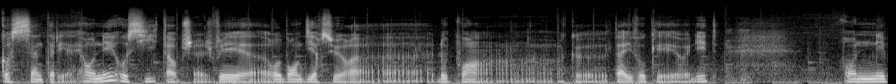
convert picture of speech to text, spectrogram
cost center. On est aussi, je vais rebondir sur le point que tu as évoqué, Walid. On est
